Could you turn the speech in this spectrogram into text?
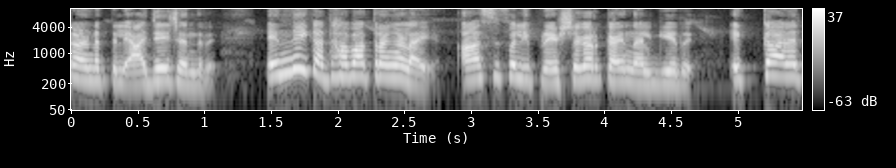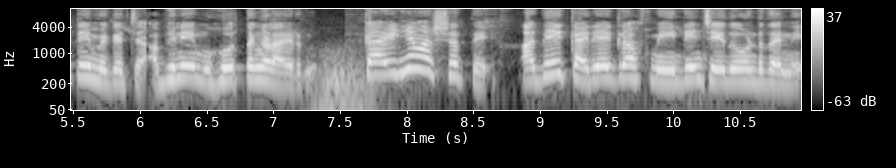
കാണ്ഡത്തിലെ അജയ് ചന്ദ്രൻ എന്നീ കഥാപാത്രങ്ങളായി ആസിഫ് അലി പ്രേക്ഷകർക്കായി നൽകിയത് എക്കാലത്തെ മികച്ച അഭിനയ മുഹൂർത്തങ്ങളായിരുന്നു. കഴിഞ്ഞ വർഷത്തെ അതേ കരിയോഗ്രാഫ് മെയിന്റെയിൻ ചെയ്തുകൊണ്ട് തന്നെ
